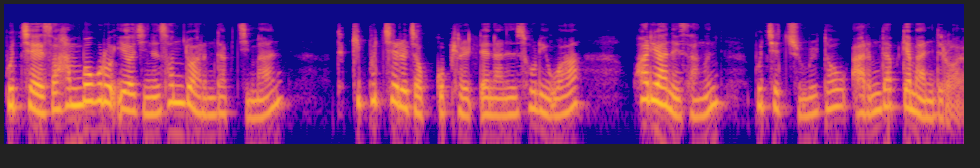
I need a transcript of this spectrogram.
부채에서 한복으로 이어지는 선도 아름답지만 특히 부채를 접고 펼 때 나는 소리와 화려한 의상은 부채춤을 더욱 아름답게 만들어요.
